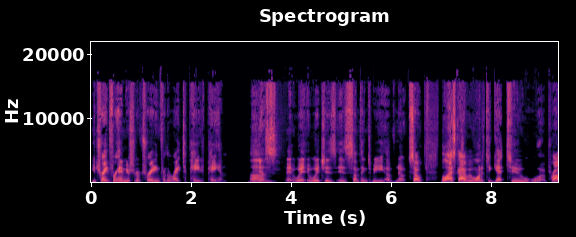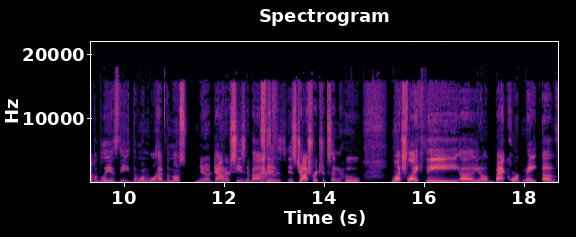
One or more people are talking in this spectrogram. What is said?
you trade for him. You're sort of trading for the right to pay pay him. Um, Yes. eh, which is is something to be of note. So the last guy we wanted to get to probably is the the one we'll have the most you know downer season about is is Josh Richardson, who much like the uh, you know backcourt mate of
